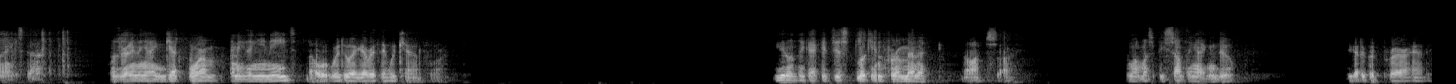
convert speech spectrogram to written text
Thanks, Doc. Was there anything I can get for him? Anything he needs? No, we're doing everything we can for him. You don't think I could just look in for a minute? No, I'm sorry. Well, there must be something I can do. You got a good prayer handy?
